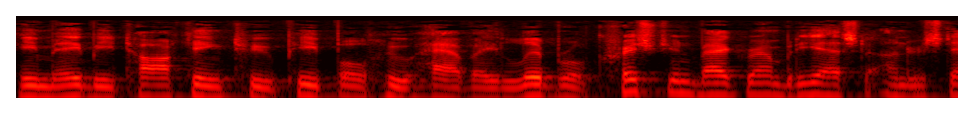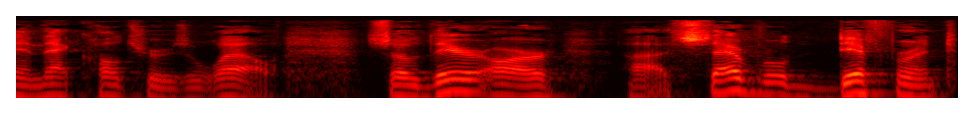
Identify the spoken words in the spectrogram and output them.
he may be talking to people who have a liberal Christian background, but he has to understand that culture as well. So there are uh, several different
